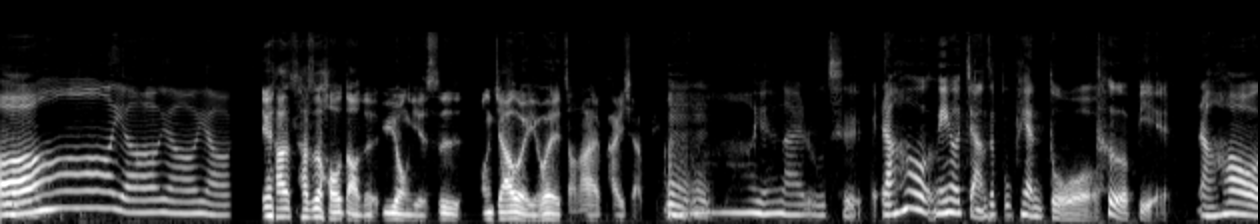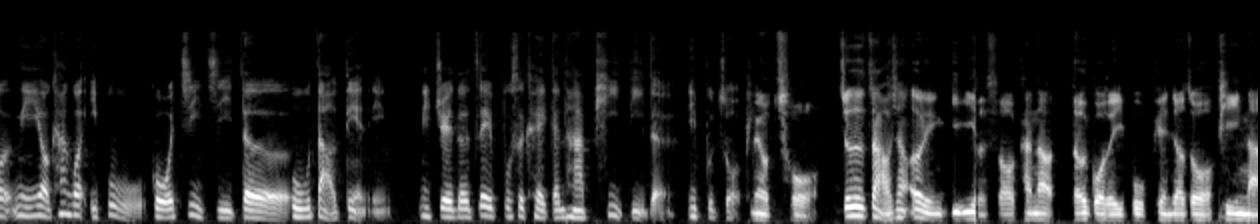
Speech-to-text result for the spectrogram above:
哦，有有有，因为他他是侯导的御用，也是王家卫也会找他来拍一下片。嗯嗯，啊，原来如此。然后你有讲这部片多特别，然后你有看过一部国际级的舞蹈电影，你觉得这一部是可以跟他匹敌的一部作品？没有错。就是在好像二零一一的时候看到德国的一部片叫做《皮娜》，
